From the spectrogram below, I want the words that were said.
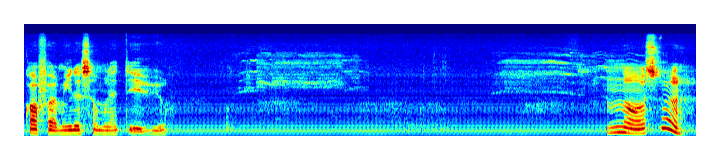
com a família essa mulher teve, viu? Nossa.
